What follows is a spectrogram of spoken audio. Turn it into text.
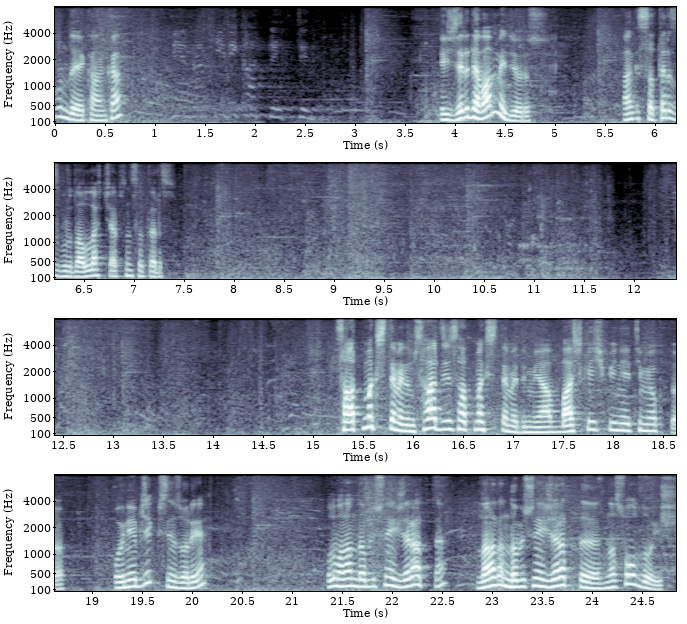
Bunu da ye kanka. Ejder'e devam mı ediyoruz? Kanka satarız burada Allah çarpsın satarız. Satmak istemedim. Sadece satmak istemedim ya. Başka hiçbir niyetim yoktu. Oynayabilecek misiniz oraya? Oğlum adam W'sune ejderha attı. Lan adam W'sune ejderha attı. Nasıl oldu o iş?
